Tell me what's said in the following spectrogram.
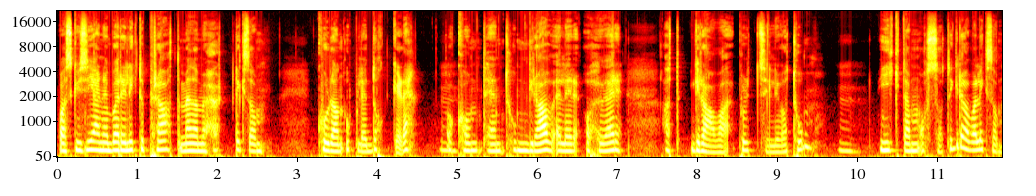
Og jeg skulle så gjerne bare likt å prate med dem og hørt liksom hvordan opplevde dere det? Å komme til en tom grav, eller å høre at grava plutselig var tom. Gikk de også til grava, liksom?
